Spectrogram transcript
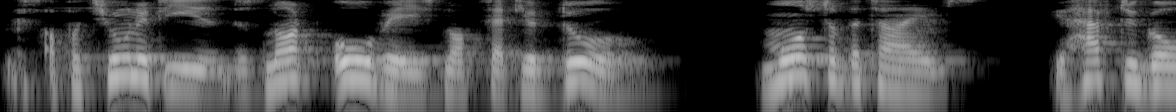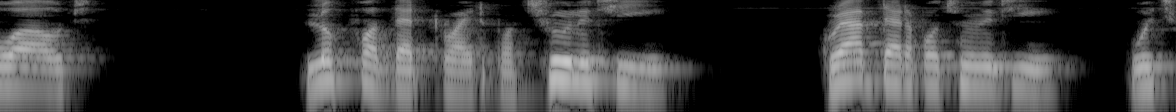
Because opportunities does not always knock at your door. Most of the times, you have to go out, look for that right opportunity, grab that opportunity, which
